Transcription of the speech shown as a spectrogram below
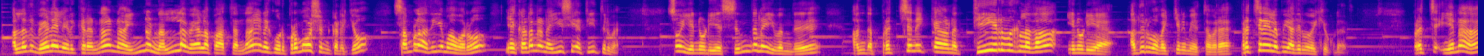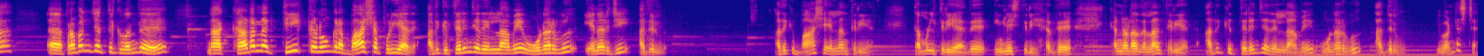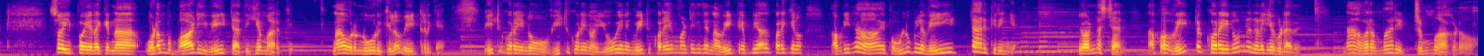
அல்லது வேலையில் இருக்கிறேன்னா நான் இன்னும் நல்ல வேலை பார்த்தேன்னா எனக்கு ஒரு ப்ரொமோஷன் கிடைக்கும் சம்பளம் அதிகமாக வரும் என் கடனை நான் ஈஸியாக தீர்த்துருவேன். ஸோ என்னுடைய சிந்தனை வந்து அந்த பிரச்சனைக்கான தீர்வுகளை தான் என்னுடைய அதிர்வை வைக்கணுமே தவிர பிரச்சனையில் போய் அதிர்வை வைக்கக்கூடாது. பிரச்ச ஏன்னா பிரபஞ்சத்துக்கு வந்து நான் கடனை தீக்கணுங்கிற பாஷை புரியாது. அதுக்கு தெரிஞ்சது எல்லாமே உணர்வு எனர்ஜி அதிர்வு. அதுக்கு பாஷை எல்லாம் தெரியாது. தமிழ் தெரியாது இங்கிலீஷ் தெரியாது கன்னடம் அதெல்லாம் தெரியாது. அதுக்கு தெரிஞ்சது எல்லாமே உணர்வு அதிர்வு. யூ அண்டர்ஸ்டாண்ட் ஸோ இப்போ எனக்கு நான் உடம்பு பாடி வெயிட் அதிகமாக இருக்குது நான் ஒரு நூறு கிலோ வெயிட் இருக்கேன். வெயிட் குறையணும் வெயிட் குறையணும். ஐயோ எனக்கு வெயிட் குறைய மாட்டேங்குது. நான் வெயிட் எப்படியாவது குறைக்கணும். அப்படின்னா இப்போ உள்ளுக்குள்ளே வெயிட்டாக இருக்கிறீங்க. யூ அண்டர்ஸ்டாண்ட் அப்போ வெயிட்டை குறையணும்னு நினைக்கக்கூடாது நான் அவரை மாதிரி ட்ரிம் ஆகணும்.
